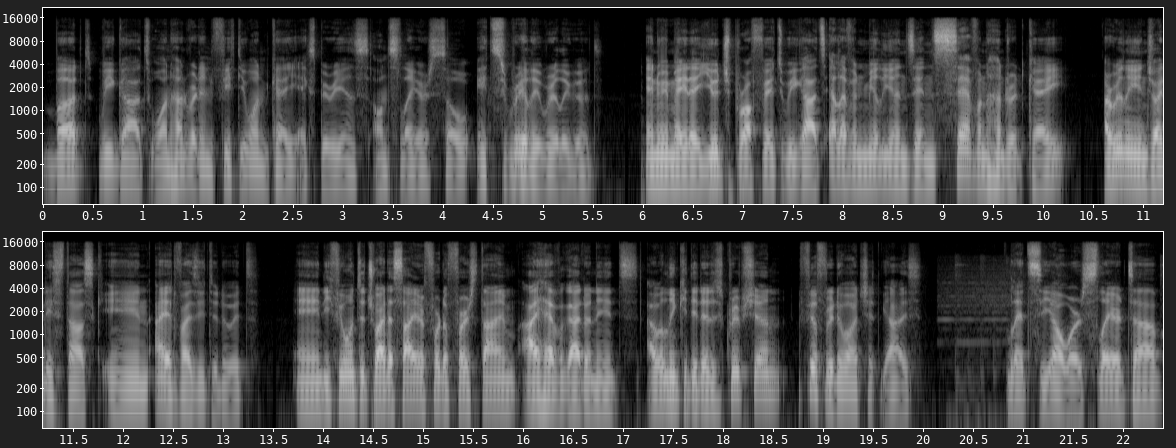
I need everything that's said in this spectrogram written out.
but we got 151k experience on Slayers, so it's really, really good. And we made a huge profit, we got 11 millions and 700k. I really enjoy this task and I advise you to do it. And if you want to try the Sire for the first time, I have a guide on it. I will link it in the description. Feel free to watch it, guys. Let's see our Slayer tab.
